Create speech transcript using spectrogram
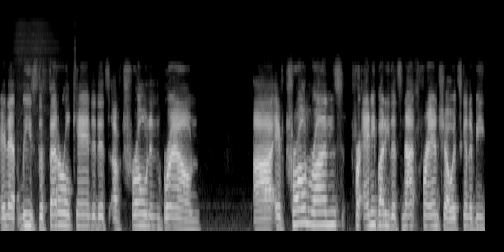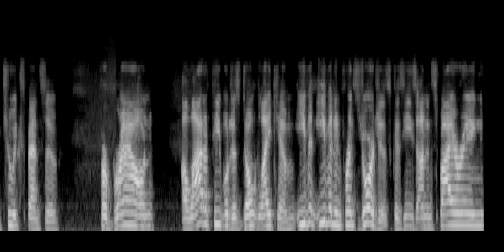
And that leaves the federal candidates of Trone and Brown uh, if Trone runs for anybody that's not Franchot, it's going to be too expensive. For Brown, a lot of people just don't like him, even even in Prince George's, because he's uninspiring.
